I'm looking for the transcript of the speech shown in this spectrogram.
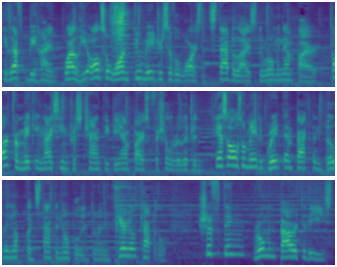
he left behind, while he also won two major civil wars that stabilized the Roman Empire. Apart from making Nicene Christianity the empire's official religion, he has also made a great impact in building up Constantinople into an imperial capital, shifting Roman power to the east,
